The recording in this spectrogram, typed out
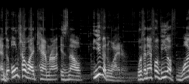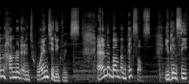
And the ultra-wide camera is now even wider, with an FOV of 120 degrees and a bump in pixels. You can see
